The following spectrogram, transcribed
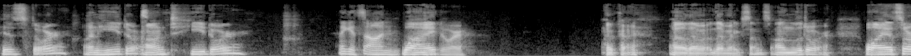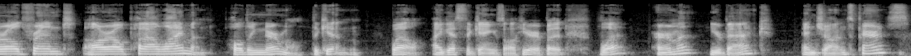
his door? On he door? On he door? I think it's on, on Why? the door. Okay. Oh, that, that makes sense. On the door. Why, it's our old friend, old pal Lyman, holding Nermal, the kitten. Well, I guess the gang's all here, but what? Irma, you're back? And John's parents?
